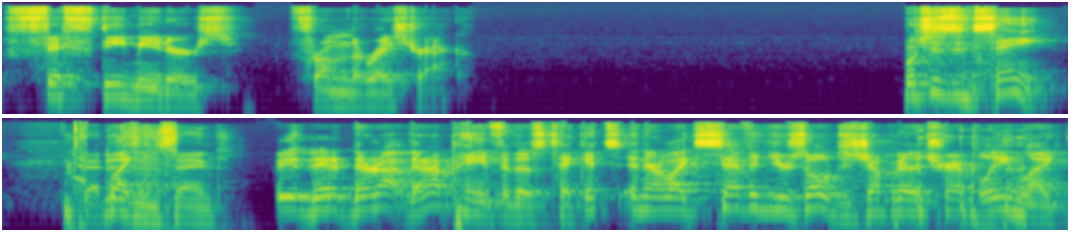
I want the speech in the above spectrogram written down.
fifty meters from the racetrack, which is insane. That is like, insane they're, they're not they're not paying for those tickets and they're like seven years old just jumping on the trampoline like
